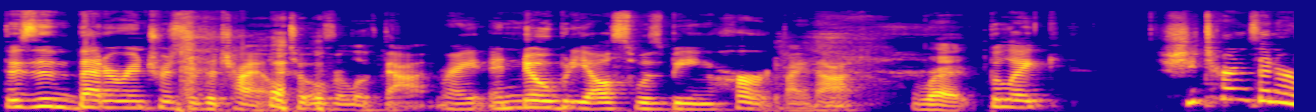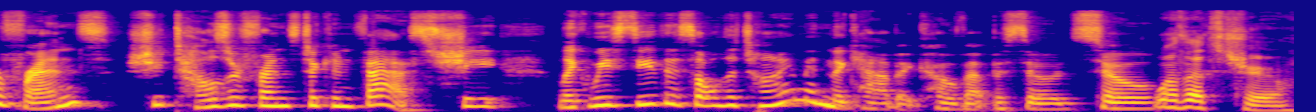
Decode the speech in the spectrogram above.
there's in the better interest of the child to overlook that, right? And nobody else was being hurt by that. right. But like she turns in her friends. She tells her friends to confess. She like we see this all the time in the Cabot Cove episodes. So Well, that's true.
